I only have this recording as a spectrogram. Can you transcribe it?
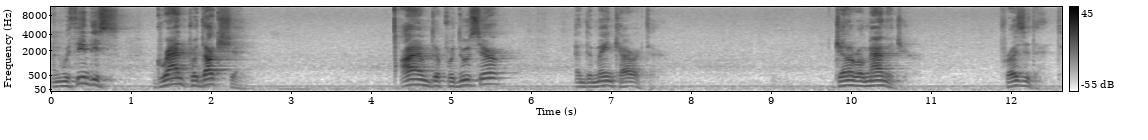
And within this grand production I am the producer and the main character, general manager, president.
